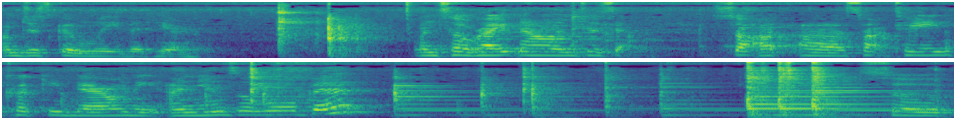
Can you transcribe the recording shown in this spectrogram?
I'm just gonna leave it here. And so right now I'm just sa uh, sauteing, cooking down the onions a little bit. So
